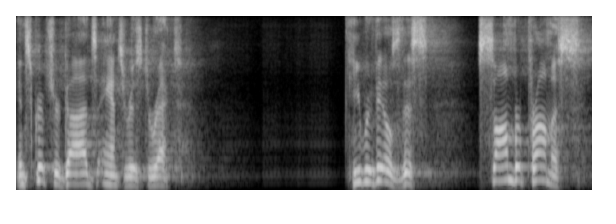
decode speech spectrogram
In Scripture, God's answer is direct. He reveals this somber promise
